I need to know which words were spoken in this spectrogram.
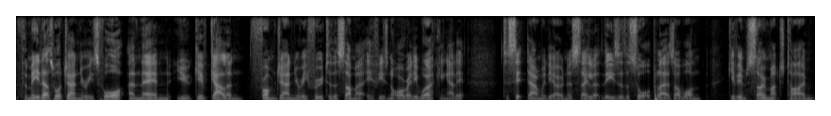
for me, that's what January's for. And then you give Gallen from January through to the summer, if he's not already working at it, to sit down with the owners, say, look, these are the sort of players I want. Give him so much time,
